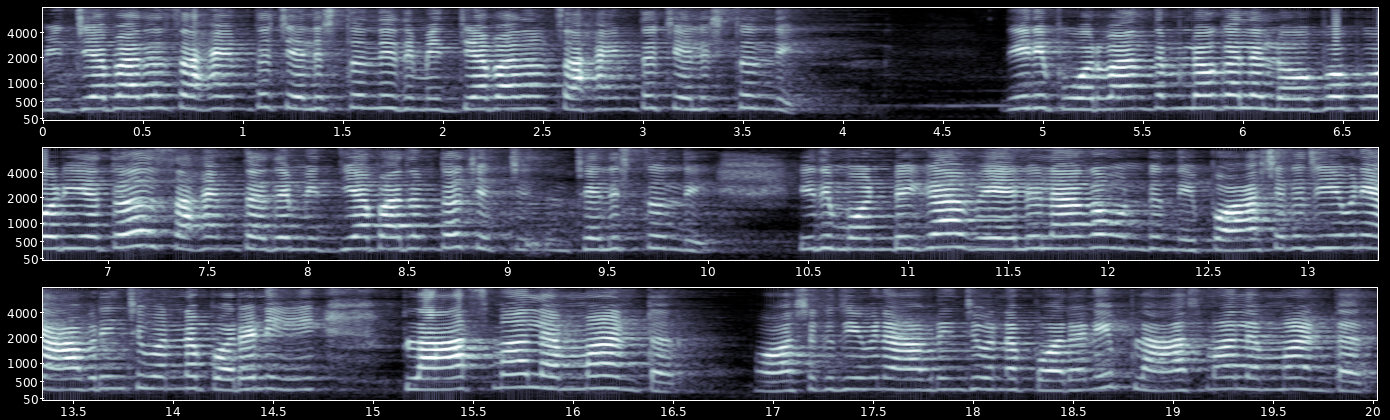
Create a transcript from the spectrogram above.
మిథ్యాపాదం సహాయంతో చెలుస్తుంది ఇది మిథ్యాపాదం సహాయంతో చెలుస్తుంది. దీని పూర్వాంతంలో గల లోబోపోడియాతో సహాయం తదే మిథ్యాపాదంతో చెచ్చి చెలుస్తుంది. ఇది మొండిగా వేలులాగా ఉంటుంది. పోషక జీవిని ఆవరించి ఉన్న పొరని ప్లాస్మా లెమ్మ అంటారు. పోషక జీవిని ఆవరించి ఉన్న పొరని ప్లాస్మా లెమ్మ అంటారు.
